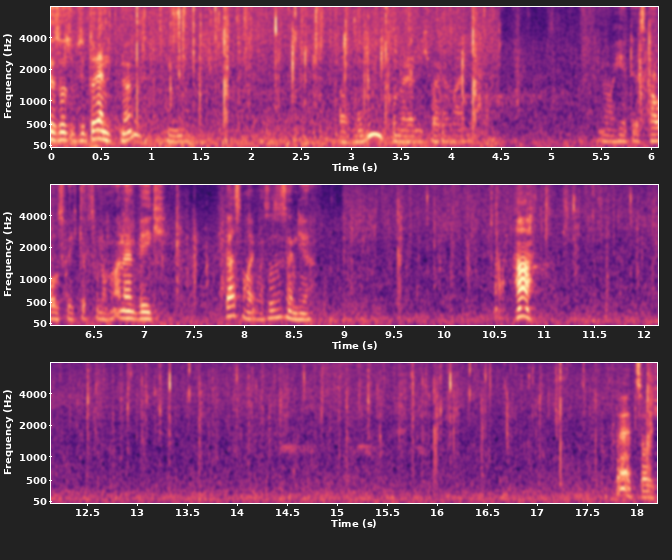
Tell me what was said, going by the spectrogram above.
ja so, als ob sie brennt, ne? Warum kommen wir da nicht weiter rein? Genau, hier das Haus. Vielleicht gibt es noch einen anderen Weg. Da ist noch irgendwas. Was ist denn hier? Aha. Feuerzeug.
